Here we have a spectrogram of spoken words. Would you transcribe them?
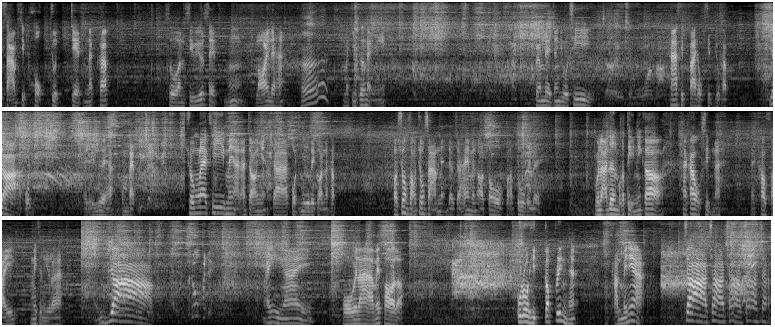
36.7 นะครับ ส่วน CPU เสร็จอืมร้อยเลยฮะ มากินเครื่องไหนอย่างนี้ เฟรมเรทยังอยู่ที่ 50 ปลาย 60 อยู่ครับ ย่ากด ไปเรื่อยๆฮะคอมแบทช่วงแรกที่ไม่อ่านหน้าจอเนี้ยจะกดมือไปก่อนนะครับ พอช่วง 2 ช่วง 3 เนี่ย เดี๋ยวจะให้มันออโต้ต่อตู้ไปเลย เวลาเดินปกตินี่ก็ 59 60 นะ แต่เข้าไฟท์ไม่ถึงอยู่แล้วฮะย่าไอ้ไงโหเวลาไม่พอเหรอ ปุโรหิตก็ปริ้นฮะทันไหมเนี่ยจ้าจ้าจ้าจ้าจ้า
